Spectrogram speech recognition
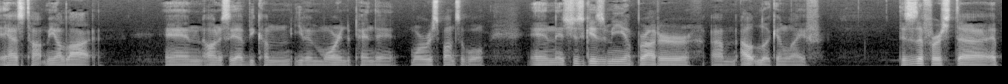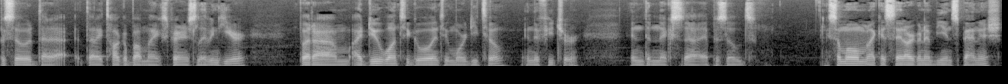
It has taught me a lot. And honestly, I've become even more independent, more responsible. And it just gives me a broader um, outlook in life. This is the first uh, episode that I, that I talk about my experience living here, but um, I do want to go into more detail in the future in the next uh, episodes. Some of them, like I said, are going to be in Spanish,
